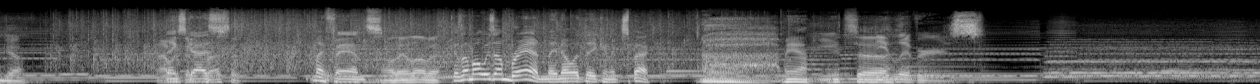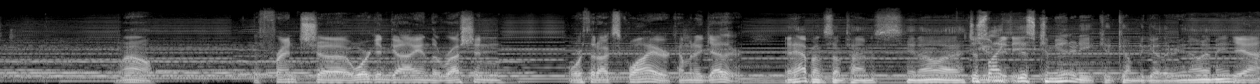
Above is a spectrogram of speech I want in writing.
Yeah. That Thanks, was guys. impressive. My fans. Oh, they love it. Because I'm always on brand. They know what they can expect. Ah, man, it's uh, Delivers. Wow. The French uh, organ guy and the Russian Orthodox choir coming together. it happens sometimes, you know. Uh, just like this community could come together. You know what I mean? Yeah.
